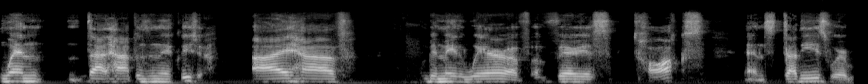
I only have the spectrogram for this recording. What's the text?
when that happens in the ecclesia. I have been made aware of, of various talks and studies where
